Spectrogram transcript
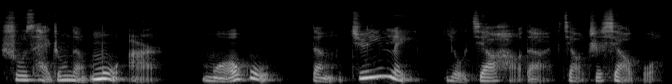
蔬菜中的木耳、蘑菇等菌类有较好的较脂效果。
